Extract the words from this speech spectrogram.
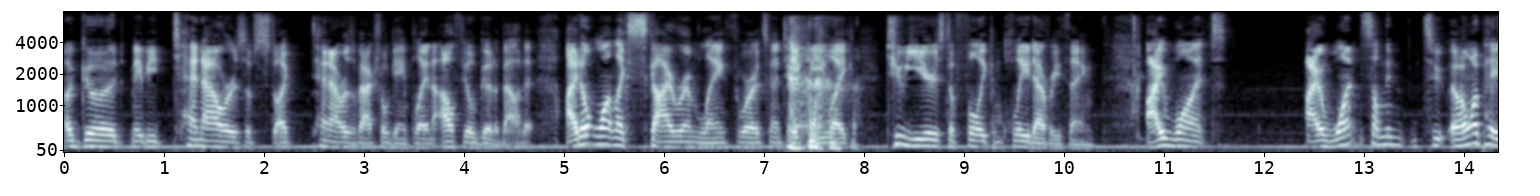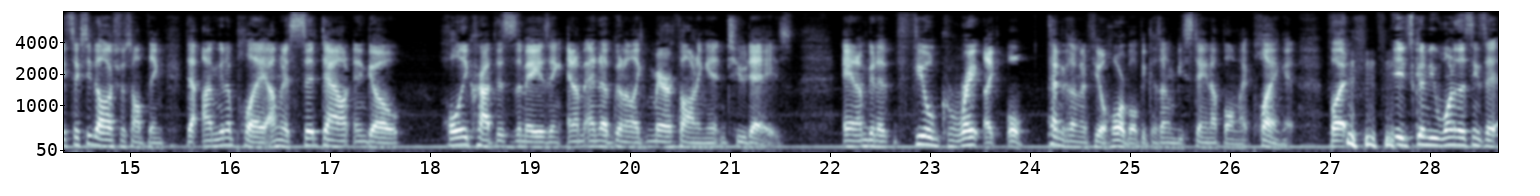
a good maybe 10 hours of like 10 hours of actual gameplay and I'll feel good about it. I don't want like Skyrim length where it's going to take me like 2 years to fully complete everything. I want I want something to if I want to pay $60 for something that I'm going to play. I'm going to sit down and go, "Holy crap, this is amazing." And I'm end up going to like marathoning it in 2 days. And I'm going to feel great like well, technically I'm going to feel horrible because I'm going to be staying up all night playing it. But it's going to be one of those things that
